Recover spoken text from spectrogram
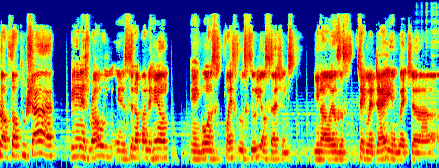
So, so through Shine being his role and sitting up under him and going to play school studio sessions, you know, it was a particular day in which uh,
